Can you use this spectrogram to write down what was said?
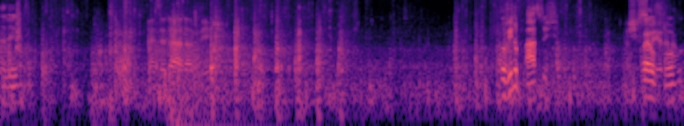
Cadê? Mas é da, da verde. Tô ouvindo passos. Acho que Qual é o né? fogo?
